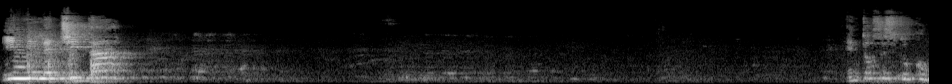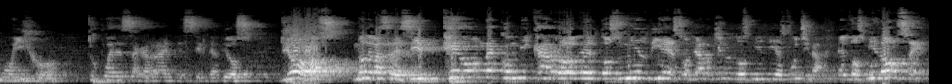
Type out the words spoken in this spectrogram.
Y mi lechita. Entonces tú como hijo, tú puedes agarrar y decirle a Dios, Dios, no le vas a decir, ¿qué onda con mi carro del 2010? O ya no quiero el 2010, fúchila, el 2011.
